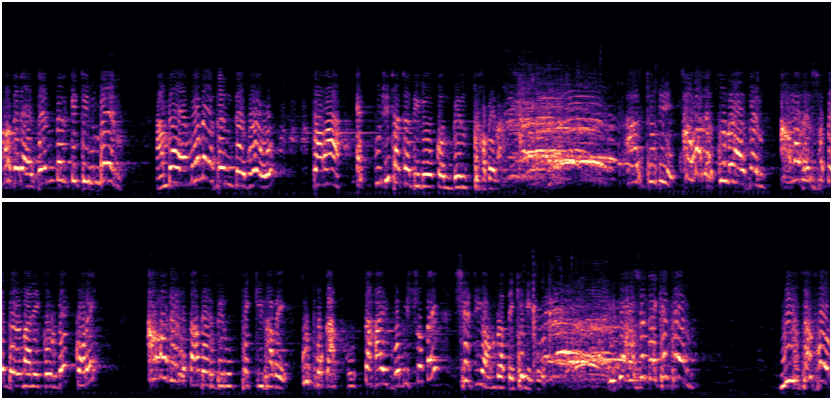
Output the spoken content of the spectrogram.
আমাদের এজেন্টদেরকে কিনবেন? আমরা এমন এজেন্ট দেব যারা এক কোটি টাকা দিলেও কনভিন্সড হবে না। আর যদি আমাদের কোন এজেন্ট আমাদের সাথে বেমানি করবে, করে, আমাদের তাদের বিরুদ্ধে কীভাবে কুপকাত করতে হয় ভবিষ্যতে, সেটিও আমরা দেখে নিব। ইতিহাসে দেখেছেন? মীর জাফর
